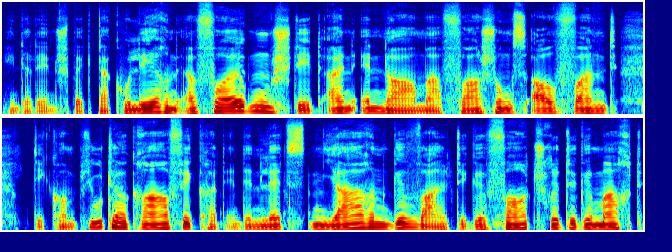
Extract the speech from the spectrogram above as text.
Hinter den spektakulären Erfolgen steht ein enormer Forschungsaufwand. Die Computergrafik hat in den letzten Jahren gewaltige Fortschritte gemacht gemacht.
